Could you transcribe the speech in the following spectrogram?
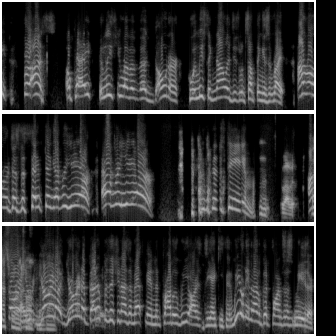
late for us. Okay, at least you have a, a owner who at least acknowledges when something isn't right. Our owner does the same thing every year, every year. this team. Love it. I'm That's sorry, you're, you're in a you're in a better position as a Met fan than probably we are as the Yankee fan. We don't even have a good farm system either.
